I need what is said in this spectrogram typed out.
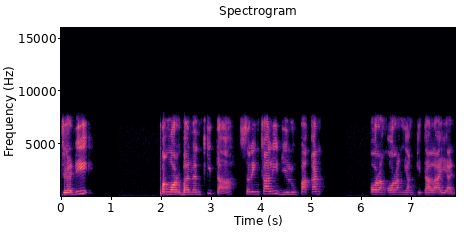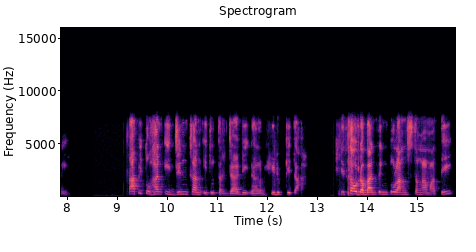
Jadi pengorbanan kita sering kali dilupakan orang-orang yang kita layani. Tapi Tuhan izinkan itu terjadi dalam hidup kita. Kita udah banting tulang setengah mati,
